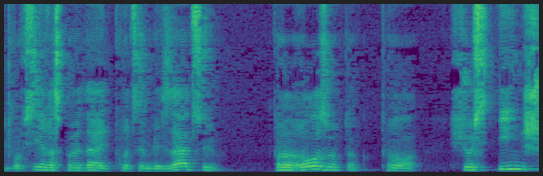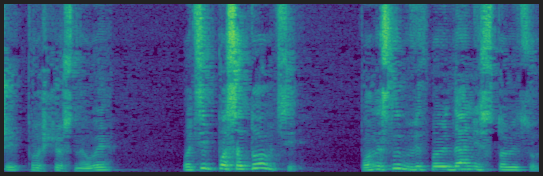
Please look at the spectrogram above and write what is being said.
бо всі розповідають про цивілізацію, про розвиток, про щось інше, про щось нове, оці посадовці понесли б відповідальність 100%.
